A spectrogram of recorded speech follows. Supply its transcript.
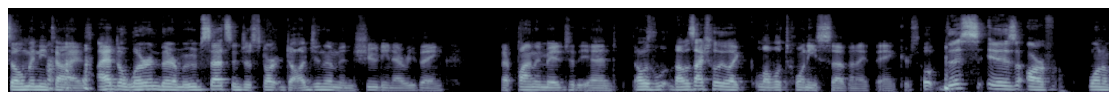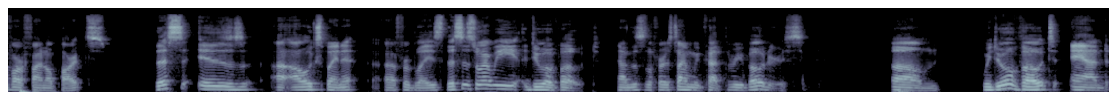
so many times. I had to learn their move sets and just start dodging them and shooting everything. I finally made it to the end. That was that was actually like level 27, I think, or so. This is our one of our final parts. This is uh, I'll explain it uh, for Blaze. This is where we do a vote. Now this is the first time we've had three voters. Um, we do a vote, and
